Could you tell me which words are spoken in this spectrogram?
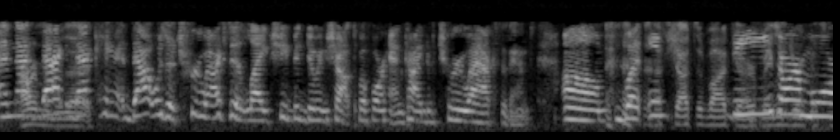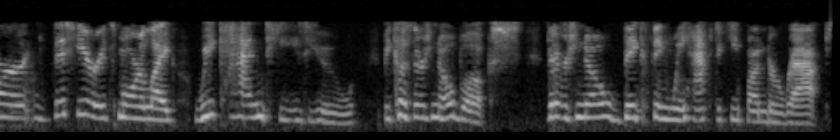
And that that, that that. came that was a true accident, like she'd been doing shots beforehand, kind of true accident. Um, but in Shots of vodka. these are more this year. It's more like we can tease you because there's no books, there's no big thing we have to keep under wraps.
